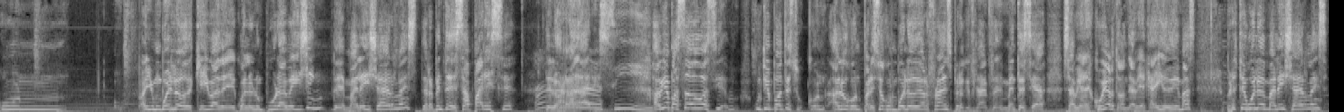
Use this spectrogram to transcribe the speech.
un, hay un vuelo que iba de Kuala Lumpur a Beijing, de Malaysia Airlines, de repente desaparece de los Ah, radares. sí. Había pasado un tiempo antes con algo con, pareció con un vuelo de Air France, pero que finalmente se, se había descubierto, donde había caído y demás. Pero este vuelo de Malaysia Airlines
